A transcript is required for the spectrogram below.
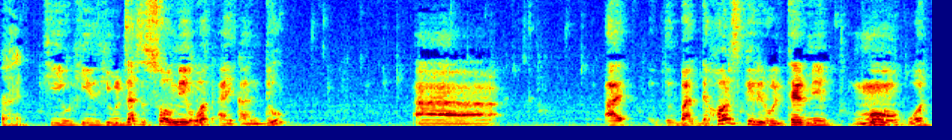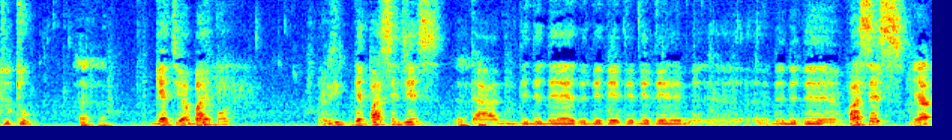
Right. He, he, he will just show me what I can do. Uh, I, but the Holy Spirit will tell me more what to do. hmm Get your Bible, read the passages, Mhm. uh, the, the, the, the, the, the, the, the, uh, the, the, the verses, Yeah.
